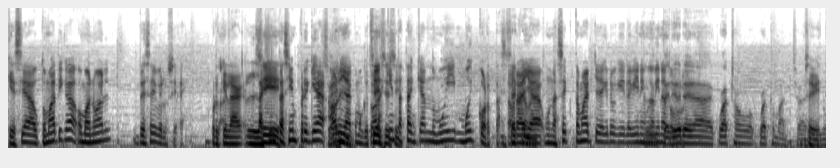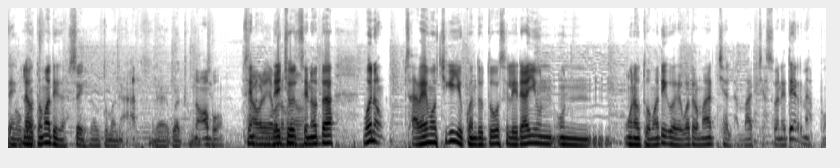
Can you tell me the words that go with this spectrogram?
Que sea automática o manual de 6 velocidades. Porque la, la Sí. quinta siempre queda. Sí. Ahora ya como que todas Sí, las quintas sí. están quedando muy, muy cortas. Ahora ya una sexta marcha ya creo que le viene muy bien a anterior todos. era de 4 cuatro marchas. Sí, el ¿viste? 1.4. La automática. Sí, la automática. Era de cuatro No, po. Se- Ahora ya de hecho, menos- se nota. Bueno, sabemos, chiquillos, cuando tú aceleráis un, un, un automático de cuatro marchas, las marchas son eternas, po.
